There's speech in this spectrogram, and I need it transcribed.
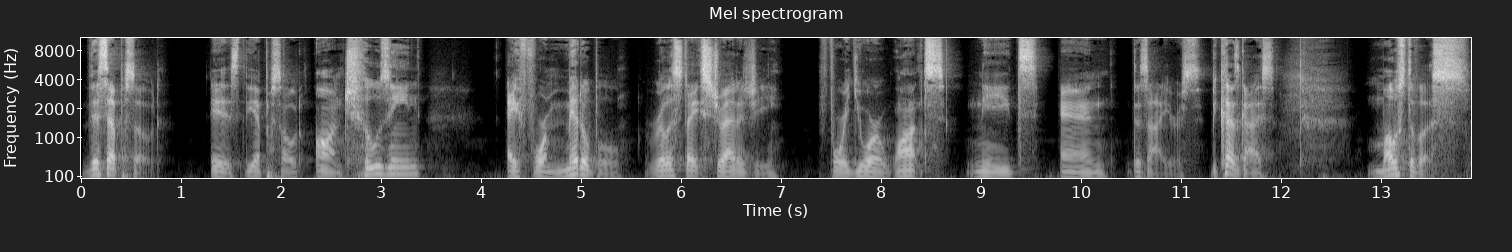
This episode is the episode on choosing a formidable real estate strategy for your wants, needs, and desires. Because, guys, most of us,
